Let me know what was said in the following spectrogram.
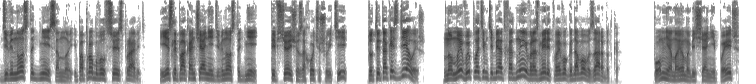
90 дней со мной и попробовал все исправить. И если по окончании 90 дней ты все еще захочешь уйти, то ты так и сделаешь. Но мы выплатим тебе отходные в размере твоего годового заработка. Помня о моем обещании, Пейдж,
